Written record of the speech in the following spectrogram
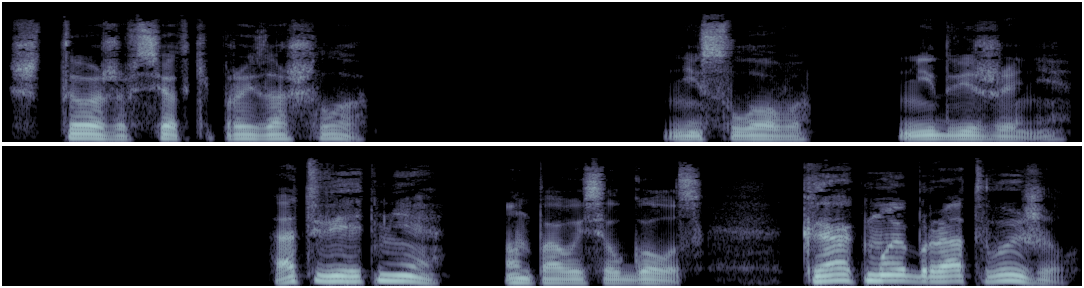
Что же все-таки произошло?» Ни слова, ни движения. «Ответь мне!» — он повысил голос. «Как мой брат выжил?»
